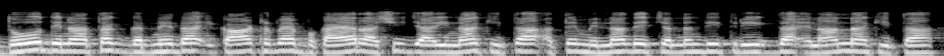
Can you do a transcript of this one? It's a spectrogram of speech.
2 ਦਿਨਾਂ ਤੱਕ ਗੰਨੇ ਦਾ 61 ਰੁਪਏ ਬਕਾਇਆ ਰਾਸ਼ੀ ਜਾਰੀ ਨਾ ਕੀਤਾ ਅਤੇ ਮਿੱਲਾਂ ਦੇ ਚੱਲਣ ਦੀ ਤਰੀਕ ਦਾ ਐਲਾਨ ਨਾ ਕੀਤਾ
